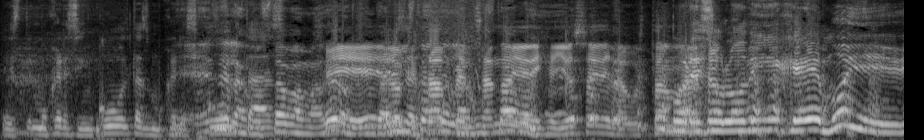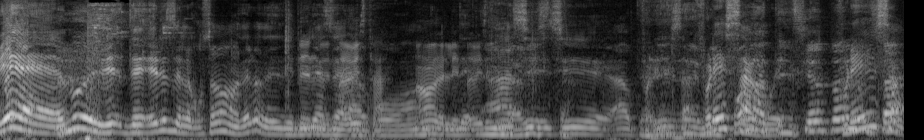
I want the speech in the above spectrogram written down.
este, mujeres incultas, mujeres cultas. de la Gustavo Amadero. Sí, es lo que estaba pensando, yo dije, yo soy de la Gustavo Por eso lo dije, muy bien, muy bien, ¿eres de la Gustavo Amadero de, de Villas de, Aragón? No, de Linda Ah, sí, sí, ah, fresa, fresa, güey, fresa,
